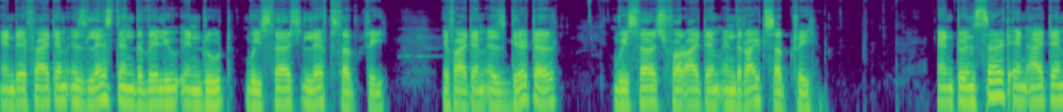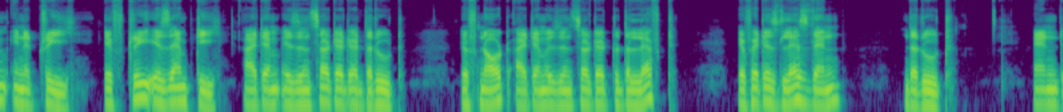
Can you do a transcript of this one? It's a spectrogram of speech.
And if item is less than the value in root, we search left subtree. If item is greater, we search for item in the right subtree. And to insert an item in a tree, if tree is empty, item is inserted at the root. If not, item is inserted to the left if it is less than the root. And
